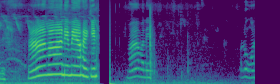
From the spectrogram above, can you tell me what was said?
นี่มามามานี่แม่ให้กิน มามานี่มาลูกมา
